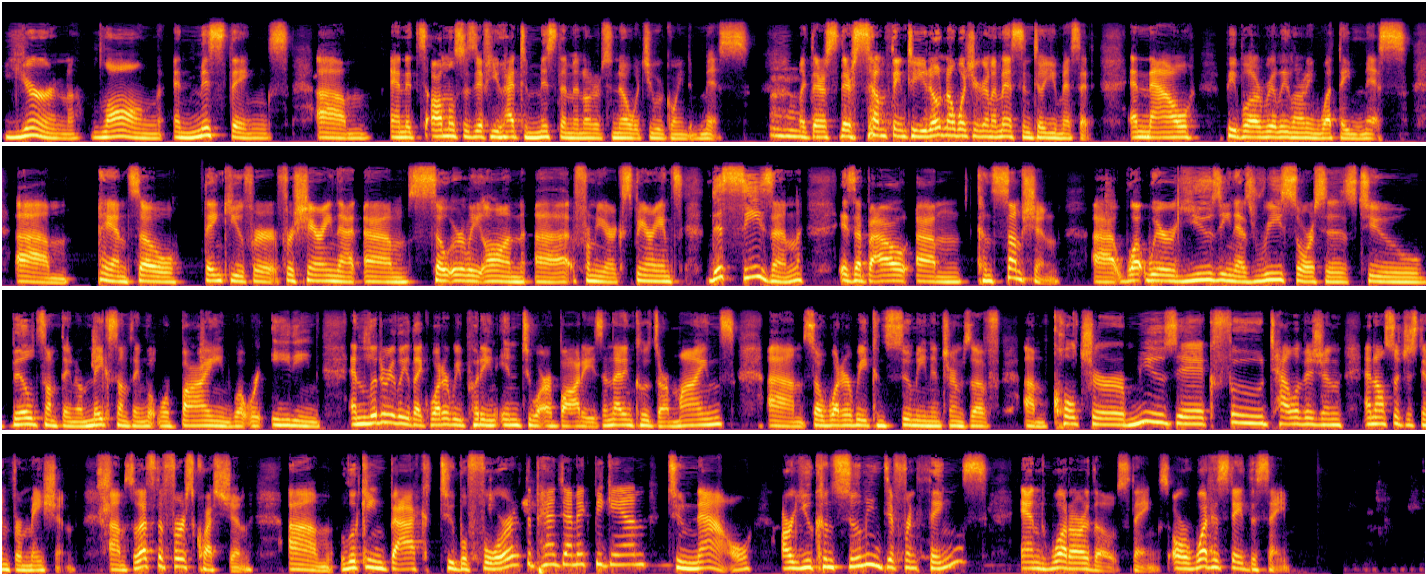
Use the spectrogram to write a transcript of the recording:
yearn, long, and miss things. Um, and it's almost as if you had to miss them in order to know what you were going to miss. Mm-hmm. Like there's there's something to you don't know what you're going to miss until you miss it, and now people are really learning what they miss. Um, and so thank you for for sharing that um, so early on uh, from your experience. This season is about um, consumption, uh, what we're using as resources to build something or make something, what we're buying, what we're eating, and literally like what are we putting into our bodies, and that includes our minds. Um, so, what are we consuming in terms of um, culture, music, food, television, and also just information? Um, so, that's the first question. Um, looking back to before the pandemic began to now, are you consuming different things? And what are those things, or what has stayed the same?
